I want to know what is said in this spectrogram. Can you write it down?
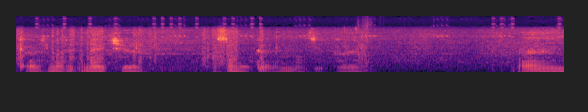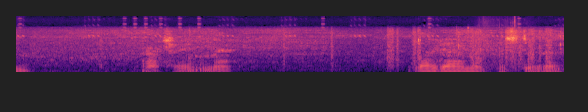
Charismatic nature. That's only good in multiplayer. Um, actually, no. Light armor, let's do that.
